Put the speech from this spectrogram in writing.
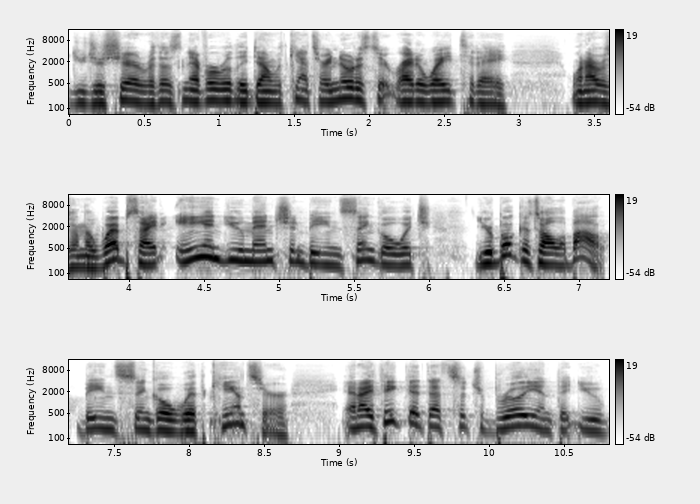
you just shared with us. Never really done with cancer. I noticed it right away today when I was on the website. And you mentioned being single, which your book is all about being single with cancer. And I think that that's such a brilliant that you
